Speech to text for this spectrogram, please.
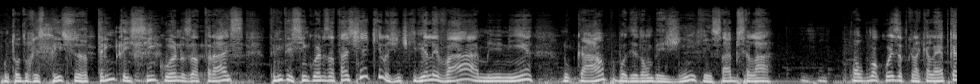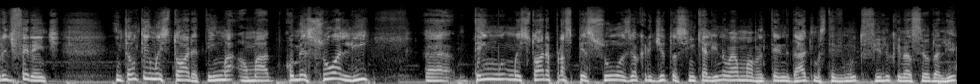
Com todo respeito, há 35 anos atrás, 35 anos atrás tinha aquilo. A gente queria levar a menininha no carro para poder dar um beijinho, quem sabe, sei lá, alguma coisa, porque naquela época era diferente. Então tem uma história, tem uma. uma começou ali. Uh, tem uma história para as pessoas. Eu acredito assim que ali não é uma maternidade, mas teve muito filho que nasceu dali.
